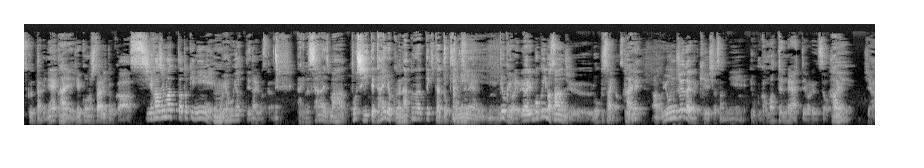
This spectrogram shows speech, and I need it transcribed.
作ったりね、はい。結婚したりとかし始まった時に、うんおやおやってなりますからね。なります。さらに、まあ、年いって体力がなくなってきた時に、うんよく言われる。いや僕今36歳なんですけどね、はいあの40代の経営者さんによく頑張ってんねって言われるんですよ。はい。いやー、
